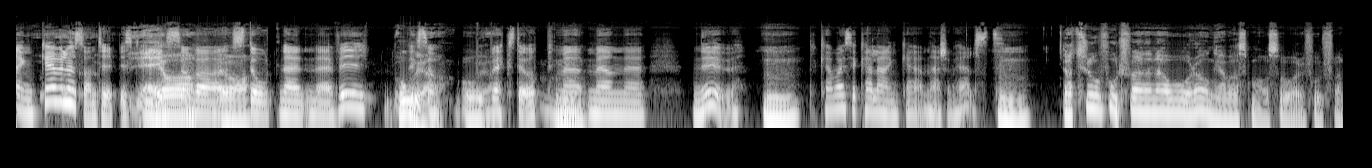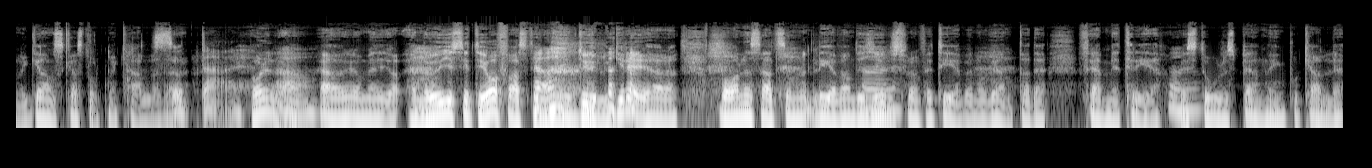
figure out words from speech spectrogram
Anka är väl en sån typisk grej Ja, som var ja. stort när, när vi Oh ja, liksom oh ja. växte upp. Men, men eh, nu Mm. kan man ju se Kalle Anka när som helst. Mm. Jag tror fortfarande när våra unga var små så var det fortfarande ganska stort med Kalle där. Sådär. Var det det? Ja. Ja. Ja, men jag, nu sitter jag fast i en idyllgrej här. Att barnen satt som levande ljus framför tvn och väntade fem i tre med stor spänning på Kalle.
